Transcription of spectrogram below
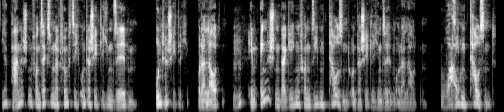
Japanischen von 650 unterschiedlichen Silben. Unterschiedlichen oder Mhm. Lauten. Mhm. Im Englischen dagegen von 7000 unterschiedlichen Silben oder Lauten. Wow. 7000.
